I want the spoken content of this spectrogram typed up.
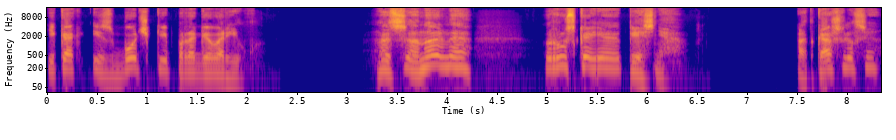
и, как из бочки, проговорил. «Национальная русская песня». Откашлялся.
